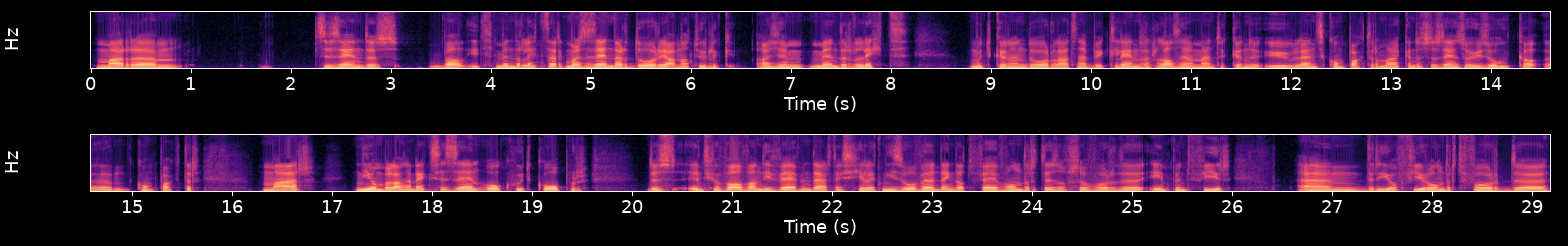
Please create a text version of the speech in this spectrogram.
Maar um, ze zijn dus wel iets minder lichtsterk, maar ze zijn daardoor, ja, natuurlijk, als je minder licht moet kunnen doorlaten, heb je kleinere glaselementen, kunnen je lens compacter maken. Dus ze zijn sowieso uh, compacter. Maar, niet onbelangrijk, ze zijn ook goedkoper. Dus in het geval van die 35 scheelt het niet zoveel. Ik denk dat 500 is of zo voor de 1.4 en 3 of 400 voor de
